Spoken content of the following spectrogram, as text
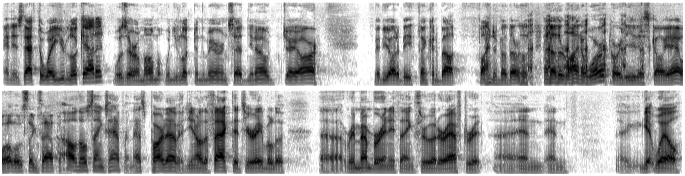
And is that the way you look at it? Was there a moment when you looked in the mirror and said, you know, JR, maybe you ought to be thinking about finding another another line of work, or do you just go, yeah, well, those things happen? Oh, those things happen. That's part of it. You know, the fact that you're able to uh, remember anything through it or after it, uh, and and uh, get well,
